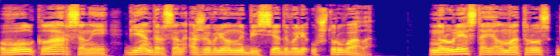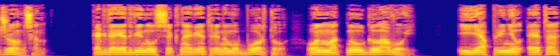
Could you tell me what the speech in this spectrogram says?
Волк Ларсон и Гендерсон оживленно беседовали у штурвала. На руле стоял матрос Джонсон. Когда я двинулся к наветренному борту, он мотнул головой, и я принял это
